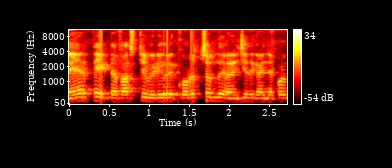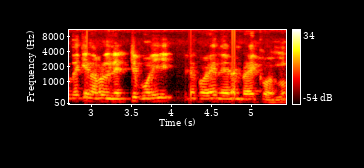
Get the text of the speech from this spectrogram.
നേരത്തെ ഇട്ട ഫസ്റ്റ് വീഡിയോയിൽ കുറച്ചൊന്ന് റൺ ചെയ്ത് കഴിഞ്ഞപ്പോഴത്തേക്ക് നമ്മൾ നെറ്റ് പോയി പിന്നെ കുറെ നേരം ബ്രേക്ക് വന്നു.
